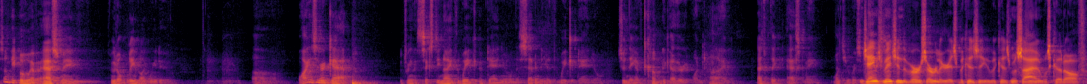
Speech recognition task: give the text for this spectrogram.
Some people who have asked me, who don't believe like we do, why is there a gap between the 69th week of Daniel and the 70th week of Daniel? Shouldn't they have come together at one time? That's what they ask me. What's your response? James mentioned the verse earlier. It's because he, because Messiah was cut off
